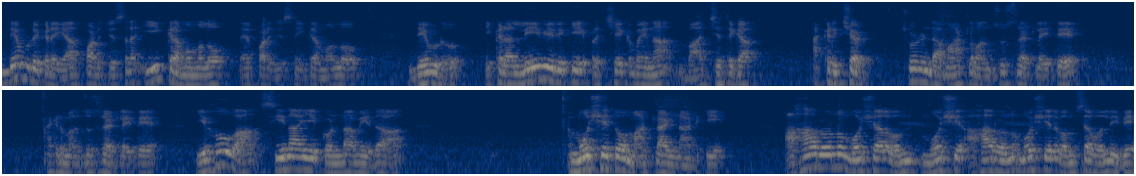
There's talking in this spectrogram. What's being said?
దేవుడు ఇక్కడ ఏర్పాటు చేసిన ఈ క్రమంలో ఏర్పాటు చేసిన ఈ క్రమంలో దేవుడు ఇక్కడ లేవీలకి ప్రత్యేకమైన బాధ్యతగా అక్కడ ఇచ్చాడు. చూడండి ఆ మాటలు మనం చూసినట్లయితే అక్కడ మనం చూసినట్లయితే యహోవా సీనాయి కొండ మీద మోషేతో మాట్లాడిన నాటికి అహారోను మోషాల వం మోషే అహారోను మోషేల వంశావళి ఇవే.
